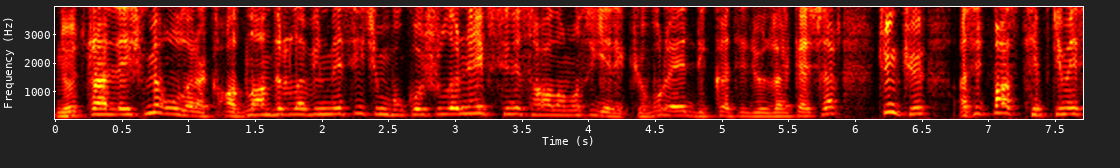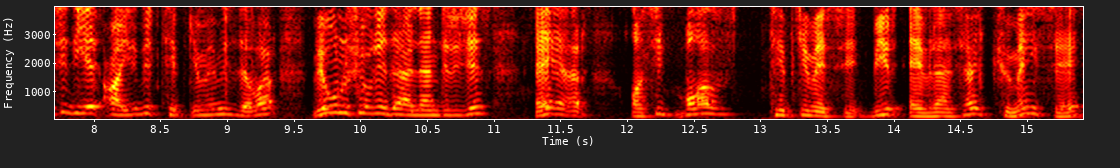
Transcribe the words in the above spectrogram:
nötralleşme olarak adlandırılabilmesi için bu koşulların hepsini sağlaması gerekiyor. Buraya dikkat ediyoruz arkadaşlar. Çünkü asit baz tepkimesi diye ayrı bir tepkimemiz de var ve onu şöyle değerlendireceğiz. Eğer asit baz tepkimesi bir evrensel küme ise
